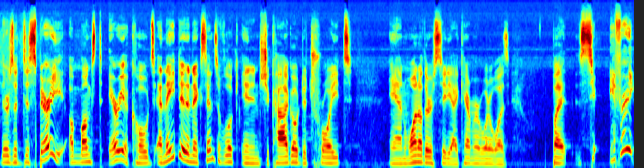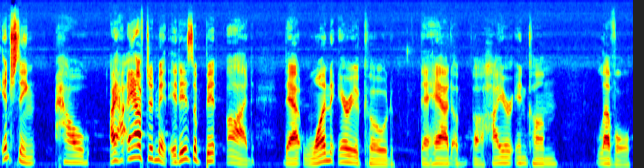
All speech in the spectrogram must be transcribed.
there's a disparity amongst area codes, and they did an extensive look in Chicago, Detroit, and one other city. I can't remember what it was, but it's eh, very interesting how I, I have to admit it is a bit odd that one area code that had a, a higher income level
